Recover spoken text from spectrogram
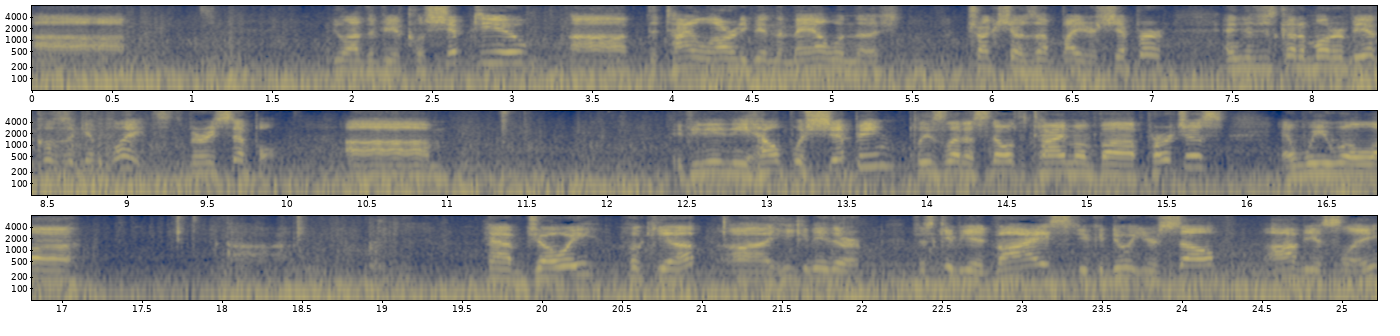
Uh, you'll have the vehicle shipped to you. Uh, the title will already be in the mail when the truck shows up by your shipper, and you'll just go to motor vehicles and get plates. It's very simple. Um, if you need any help with shipping, please let us know at the time of uh, purchase, and we will uh, uh, have Joey hook you up. Uh, he can either just give you advice, you can do it yourself, obviously,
